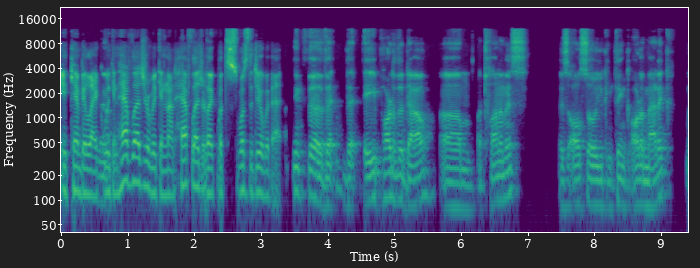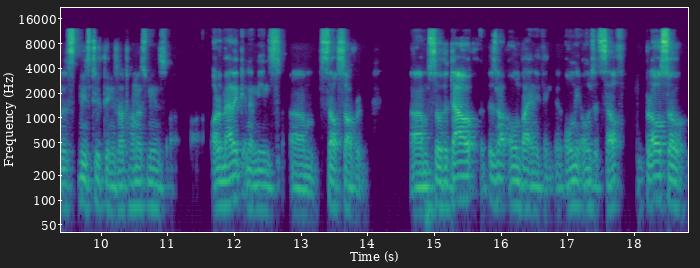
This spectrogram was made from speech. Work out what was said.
it can be like yeah. we can have ledger, we can not have ledger. Like, what's what's the deal with that? I think the the the A part of the DAO, um, autonomous, is also you can think automatic. This means two things. Autonomous means automatic, and it means um, self sovereign. Um, so the DAO is not owned by anything; it only owns itself. But also,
